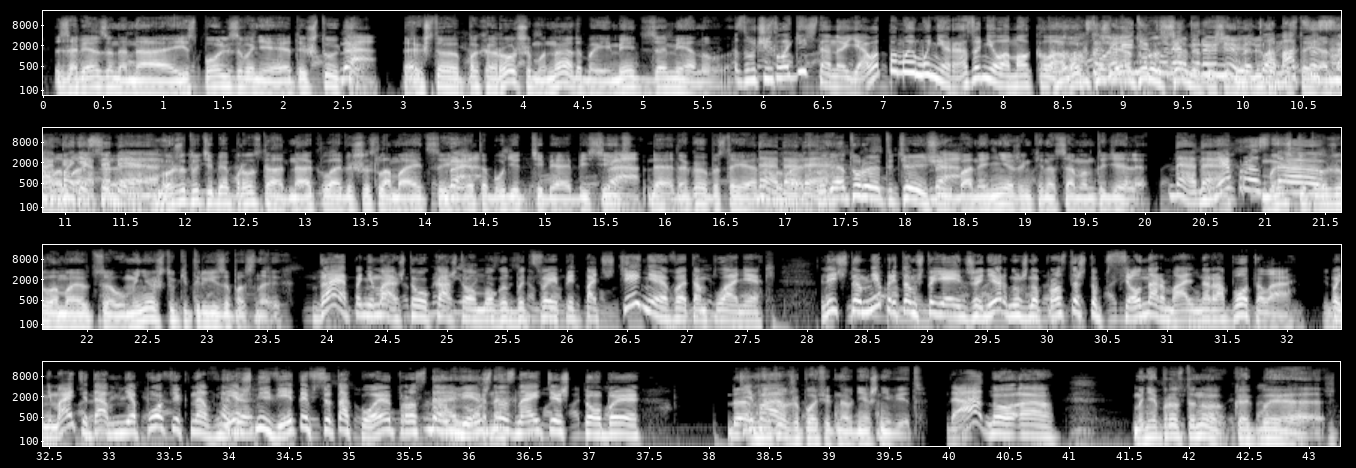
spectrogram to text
завязана на использовании этой штуки. Да. Так что, по-хорошему, надо бы иметь замену. Звучит логично, но я вот, по-моему, ни разу не ломал клаву. Ну, к сожалению, Клавиатуры сами по себе любят любят постоянно сами по ломаться. себе. Может, у тебя просто одна клавиша сломается, Да. и это будет тебя бесить? Да. такое постоянно Да, да, бывает. да. Клавиатура — это те еще Да. ебаные неженки на самом-то деле. Да, да. Мне просто... Мышки тоже ломаются, у меня штуки три запасных. Да, я понимаю, что у каждого могут быть свои предпочтения в этом плане. Лично мне, при том, что я инженер, нужно просто, чтобы все нормально работало. Понимаете, да, мне пофиг на внешний вид и все такое, просто Да, нужно, верно. знаете, чтобы... Да, Типа- мне тоже пофиг на внешний вид. Да, ну, а, Мне просто, ну, как бы... э,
